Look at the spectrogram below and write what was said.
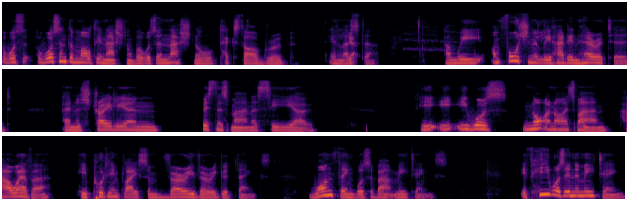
It was it wasn't a multinational, but it was a national textile group in Leicester, and we unfortunately had inherited an Australian businessman as CEO. He, he he was not a nice man. However, he put in place some very very good things. One thing was about meetings. If he was in a meeting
